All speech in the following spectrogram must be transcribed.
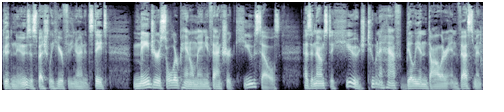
good news, especially here for the United States, major solar panel manufacturer Q Cells has announced a huge $2.5 billion investment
